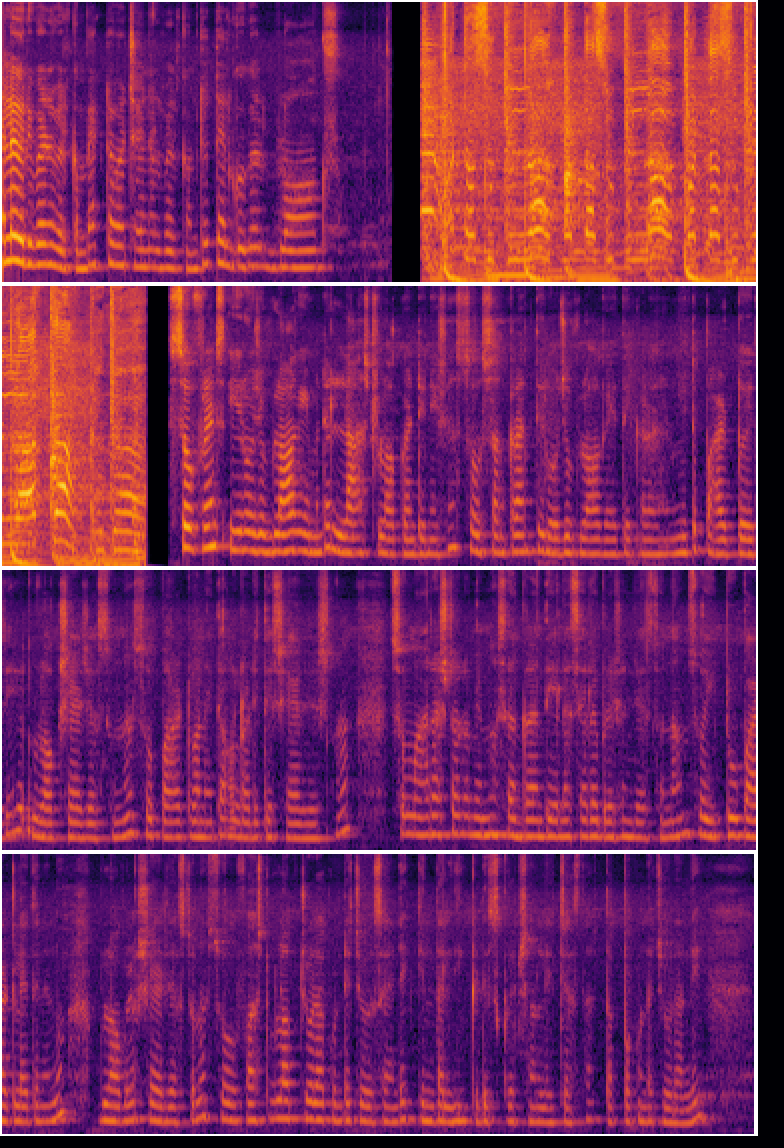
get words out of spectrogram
Hello everyone welcome back to our channel welcome to Telugu girl blogs so friends ఈరోజు blog ఏమంటే last vlog continuation so Sankranti రోజు vlog అయితే ఇక్కడ మీతో part two అయితే vlog share చేస్తున్నా. So part one అయితే already అయితే షేర్ చేసిన. సో మహారాష్ట్రలో మేము సంక్రాంతి ఎలా సెలబ్రేషన్ చేస్తున్నాం. సో ఈ టూ పార్ట్లు అయితే నేను బ్లాగ్లో షేర్ చేస్తున్నా. సో ఫస్ట్ బ్లాగ్ చూడకుంటే చూసేయండి. కింద లింక్ డిస్క్రిప్షన్లో ఇచ్చేస్తా. తప్పకుండా చూడండి.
